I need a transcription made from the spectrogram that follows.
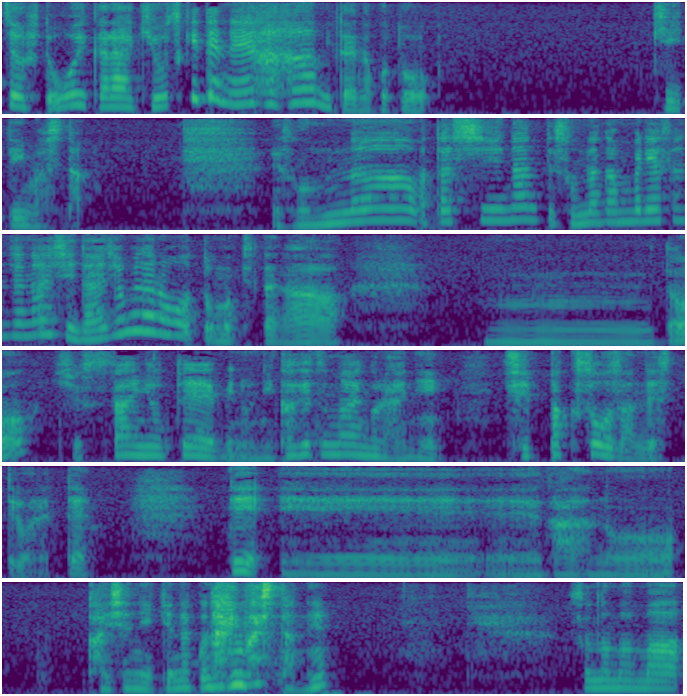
ちゃう人多いから気をつけてね母みたいなことを聞いていました。そんな私なんてそんな頑張り屋さんじゃないし大丈夫だろうと思ってたらうーんと出産予定日の2ヶ月前ぐらいに「切迫早産です」って言われてで、えー、があの会社に行けなくなりましたね。そのまま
